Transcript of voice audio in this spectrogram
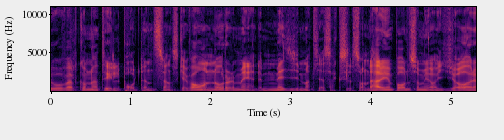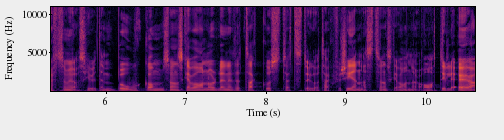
och välkomna till podden Svenska vanor med mig, Mattias Axelsson. Det här är en podd som jag gör eftersom jag har skrivit en bok om svenska vanor. Den heter Tacos tvättstuga och tack för senast, Svenska vanor A till Ö.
